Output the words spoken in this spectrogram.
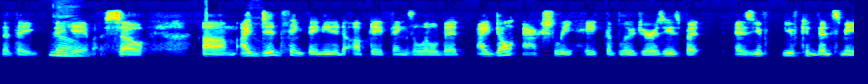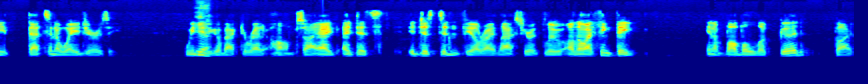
that they they No. gave us. So um, I did think they needed to update things a little bit. I don't actually hate the blue jerseys, but as you've you've convinced me, that's an away jersey. We need Yeah. to go back to red at home. So I, I, just it just didn't feel right last year with blue. Although I think they in a bubble look good, but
